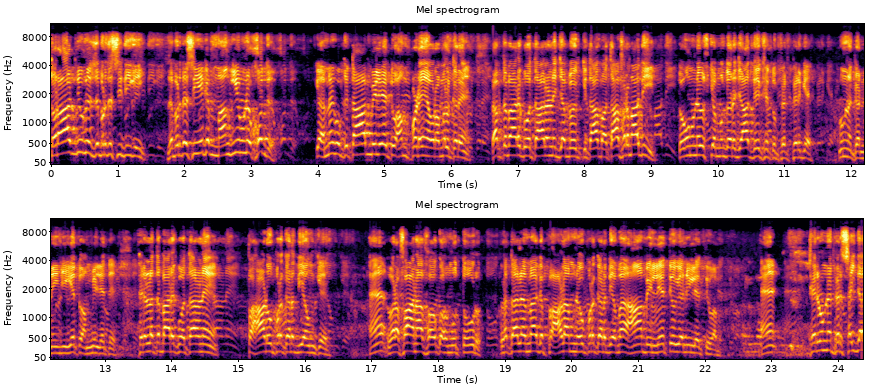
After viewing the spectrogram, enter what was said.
تو رات بھی انہیں زبردستی دی گئی۔ زبردستی یہ کہ مانگی انہوں نے خود۔ کہ ہمیں کو کتاب ملے تو ہم پڑھیں اور عمل کریں۔ رب تبارک و تعالیٰ نے جب کتاب عطا فرما دی تو انہوں نے اس کے مندرجات دیکھے تو پھر پھر گئے۔ انہوں نے کہا، نہیں جی یہ تو ہم نہیں لیتے۔ پھر اللہ تبارک و تعالیٰ نے پہاڑ اوپر کر دیا ان کے، ہیں؟ ورفا نافا کو ہم اللہ تعالیٰ میں کہ پہاڑ ہم نے اوپر کر دیا۔ میں ہاں بھی لیتے ہو یا نہیں لیتے ہو؟ اب پھر انہوں نے پھر سجدہ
